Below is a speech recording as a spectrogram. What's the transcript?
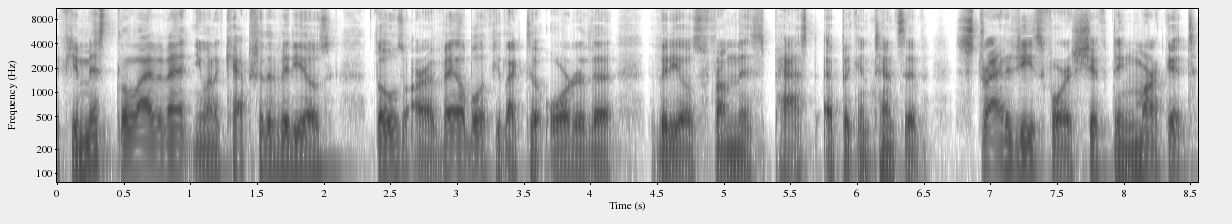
if you missed the live event, you want to capture the videos, those are available if you'd like to order the videos from this past Epic Intensive strategies for a shifting market.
